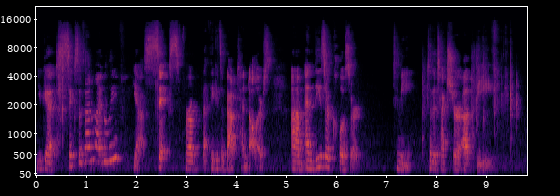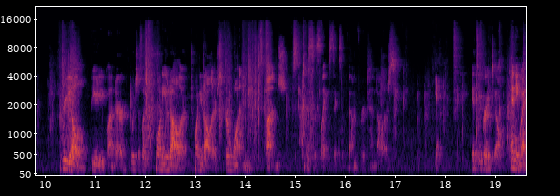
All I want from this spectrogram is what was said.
You get six of them, I believe. Yeah, six for, a, I think it's about $10. Um, and these are closer to me, to the texture of the real Beauty Blender, which is like $20, $20 for one sponge. This is like six of them for $10. Yeah. it's a great deal. Anyway,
